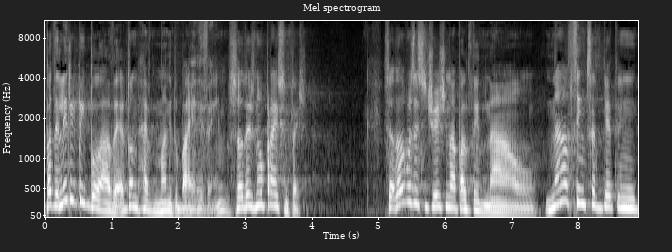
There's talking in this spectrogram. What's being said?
but the little people out there don't have money to buy anything, so there's no price inflation. So that was the situation up until now. Now things are getting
